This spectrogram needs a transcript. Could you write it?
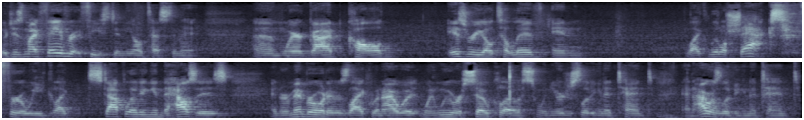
which is my favorite feast in the Old Testament, um, where God called Israel to live in like little shacks for a week, like stop living in the houses and remember what it was like when I was when we were so close, when you were just living in a tent and I was living in a tent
